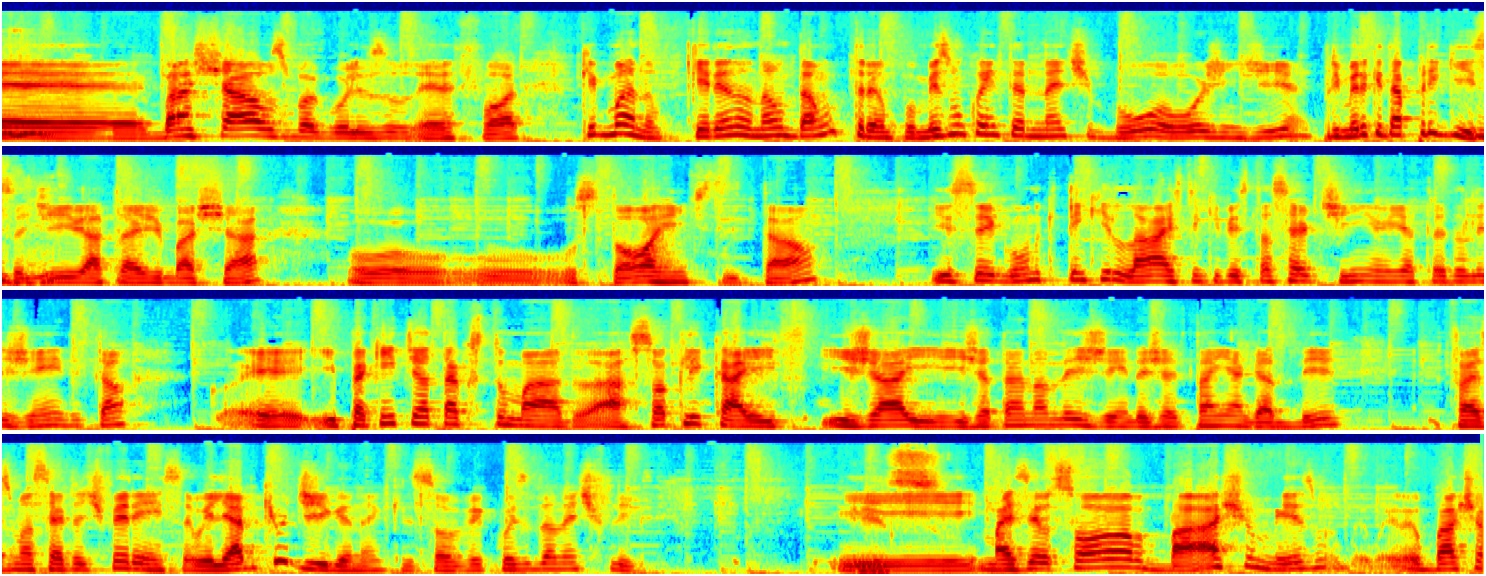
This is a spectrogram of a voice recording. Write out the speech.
é, baixar os bagulhos é, fora. Porque, mano, querendo ou não, dá um trampo. Mesmo com a internet boa hoje em dia. Primeiro que dá preguiça de ir atrás de baixar o- o- os torrents e tal. E segundo que tem que ir lá, você tem que ver se tá certinho, ir atrás da legenda e tal. É, e pra quem já tá acostumado a só clicar e, e já ir, e já tá na legenda, já tá em HD, faz uma certa diferença. O Eliabe que o diga, né? Que ele só vê coisa da Netflix. E, mas eu só baixo mesmo, eu baixo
